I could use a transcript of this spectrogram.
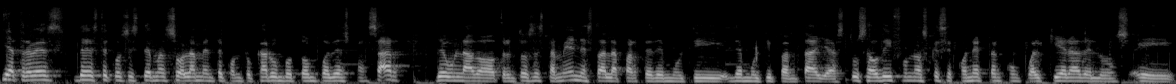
y a través de este ecosistema solamente con tocar un botón puedes pasar de un lado a otro. Entonces también está la parte de multi de multipantallas, tus audífonos que se conectan con cualquiera de los eh,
